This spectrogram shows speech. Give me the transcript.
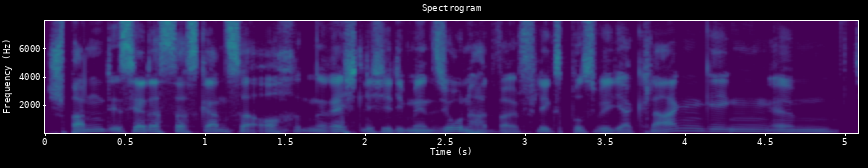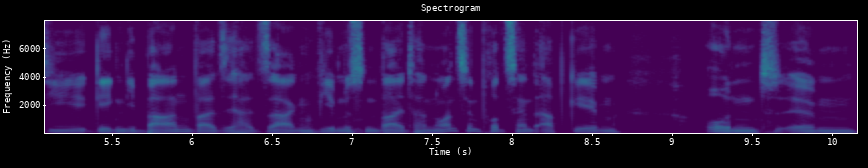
Spannend ist ja, dass das Ganze auch eine rechtliche Dimension hat, weil Flixbus will ja klagen gegen, ähm, die, gegen die Bahn, weil sie halt sagen, wir müssen weiter 19 Prozent abgeben und ähm,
